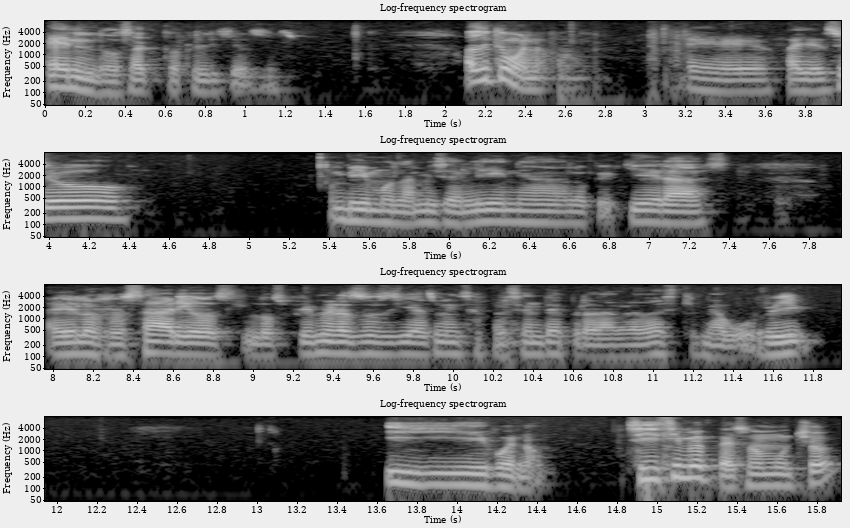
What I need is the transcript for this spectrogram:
En los actos religiosos. Así que bueno, eh, falleció, vimos la misa en línea, lo que quieras, ahí los rosarios, los primeros dos días me hice presente, pero la verdad es que me aburrí. Y bueno, sí, sí me pesó mucho,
